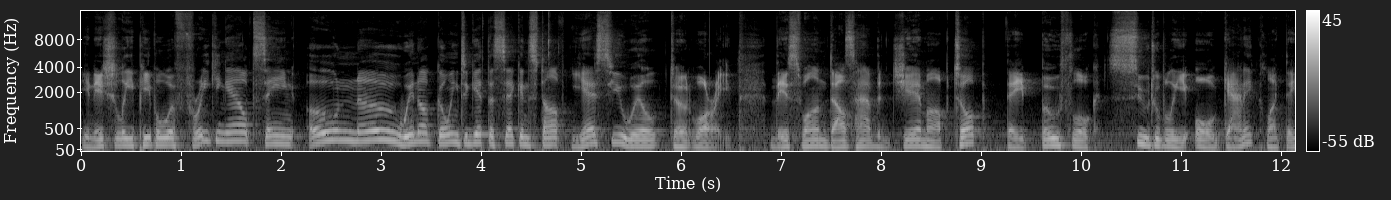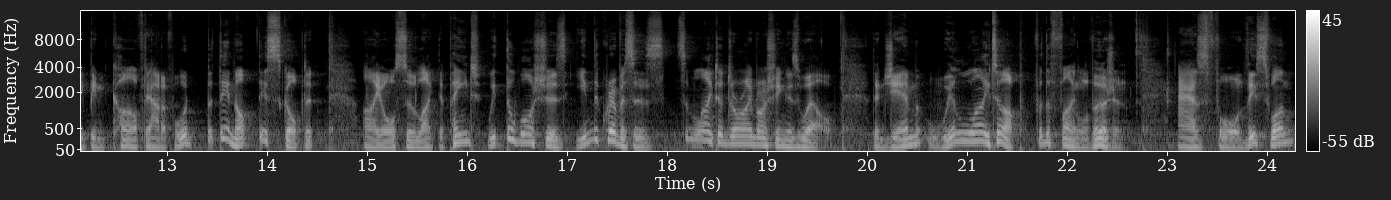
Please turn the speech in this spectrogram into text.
Initially, people were freaking out, saying, oh no, we're not going to get the second staff. Yes, you will, don't worry. This one does have the gem up top, they both look suitably organic, like they've been carved out of wood, but they're not, they're sculpted. I also like the paint with the washers in the crevices, some lighter dry brushing as well. The gem will light up for the final version. As for this one,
